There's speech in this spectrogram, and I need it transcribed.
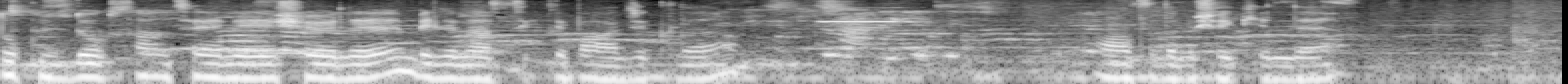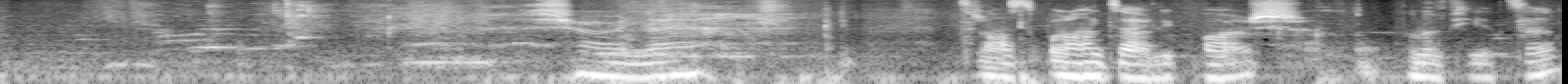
990 TL'ye şöyle belli lastikli bağcıklı. Altı da bu şekilde. Şöyle transparan terlik var. Bunun fiyatı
